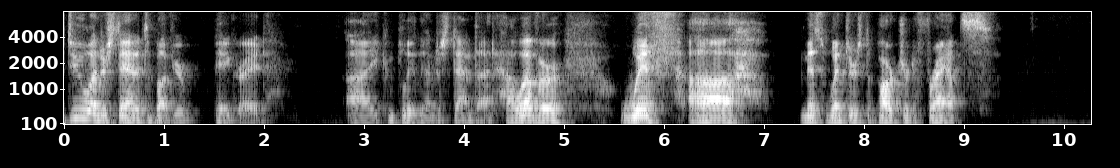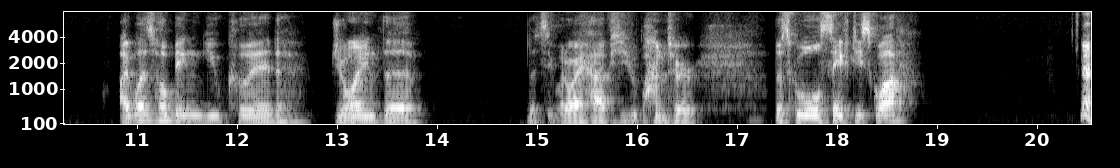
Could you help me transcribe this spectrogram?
do understand it's above your pay grade. I completely understand that. However, with uh, Miss Winter's departure to France, I was hoping you could join the. Let's see, what do I have you under? The school safety squad? Wait,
